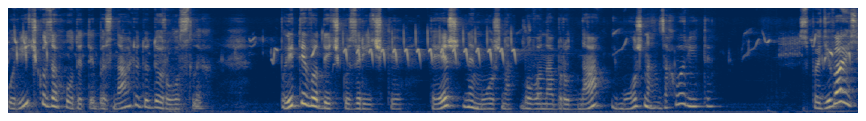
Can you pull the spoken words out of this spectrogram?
у річку заходити без нагляду дорослих. Пити водичку з річки теж не можна, бо вона брудна і можна захворіти. Сподіваюсь,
